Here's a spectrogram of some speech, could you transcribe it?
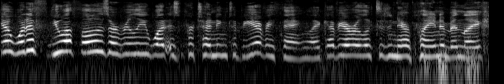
Yeah, what if UFOs are really what is pretending to be everything? Like, have you ever looked at an airplane and been like,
